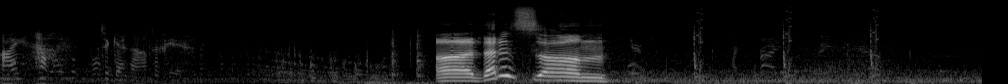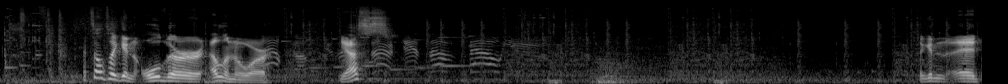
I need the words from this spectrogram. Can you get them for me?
I have to get out of here. Uh, that is um. That sounds like an older Eleanor. Yes. An, it,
